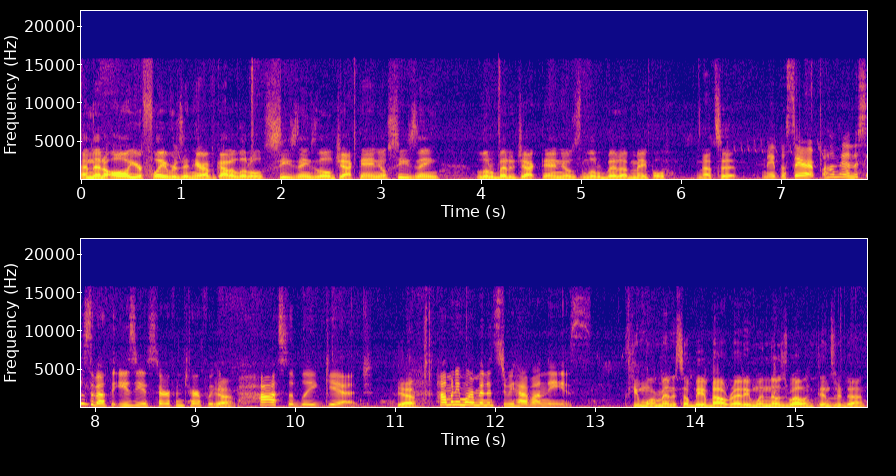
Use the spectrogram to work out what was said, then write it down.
and then all your flavors in here. I've got a little seasonings, a little Jack Daniels seasoning, a little bit of Jack Daniels, a little bit of maple. And that's it. Maple syrup. Oh man, this is about the easiest surf and turf we Yeah. could possibly get. Yeah. How many more minutes do we have on these? A few more minutes, they'll be about ready when those Wellingtons are done.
